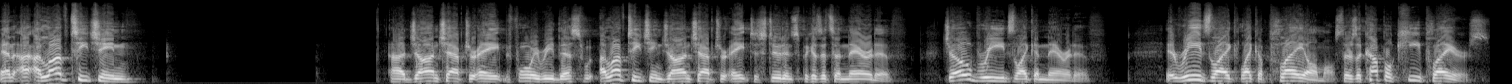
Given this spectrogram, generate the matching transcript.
And I, love teaching uh, John chapter 8. Before we read this, I love teaching John chapter 8 to students because it's a narrative. Job reads like a narrative. It reads like, like a play almost. There's a couple key players.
